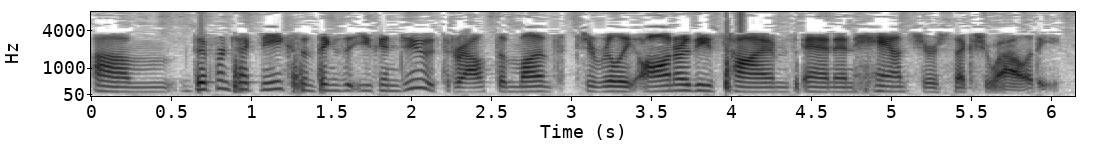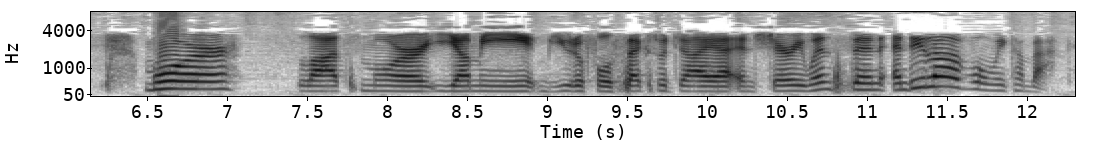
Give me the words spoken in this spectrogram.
um, different techniques and things that you can do throughout the month to really honor these times and enhance your sexuality. More lots more yummy, beautiful sex with Jaiya and Sheri Winston and D Love when we come back.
